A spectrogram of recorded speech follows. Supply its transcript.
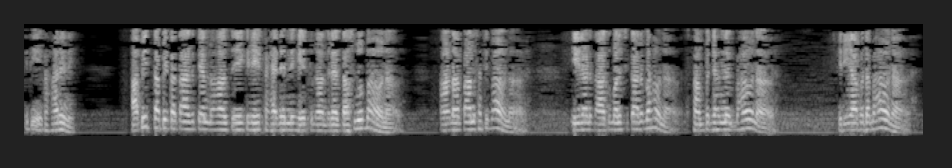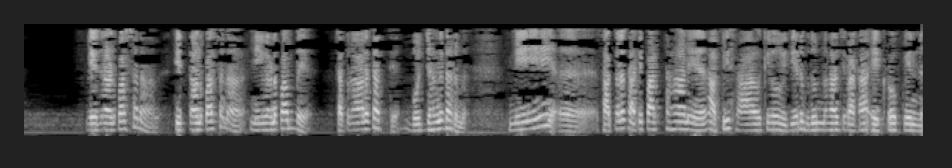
ඉතින් ඒක හරිනේ. අපිත් අපේ තථාගතයන් වහන්සේ කෙරෙහි පැහැදෙන්නේ හේතුනාද නැත්නම් අසුභ භාවනාව. ආනාපාන සති භාවනාව. ඊළඟ ධාතු මනසිකාර භාවනාව. සම්පජඤ්ඤ භාවනාව. ඉරියාපත භාවනාව. වේදනානුපස්සනාව. චිත්තානුපස්සනාව. නීවරණ පබ්බය. චතුරාර්ය සත්‍ය. බොජ්ජංග ධර්ම. මේ සතර සතිපට්ඨානය අපි ශ්‍රාවකයෝ විදියට බුදුන් වහන්සේ වටා එක්රොක් වෙන්න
